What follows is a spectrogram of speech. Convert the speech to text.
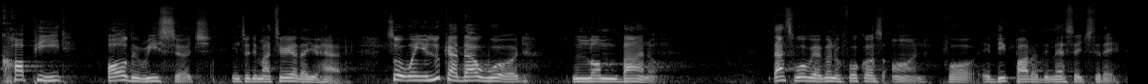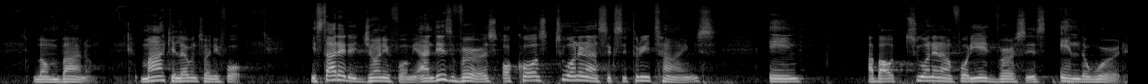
copied all the research into the material that you have. So when you look at that word, lombano, that's what we are going to focus on for a big part of the message today. Lombano. Mark 11 24. It started a journey for me. And this verse occurs 263 times in about 248 verses in the Word.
